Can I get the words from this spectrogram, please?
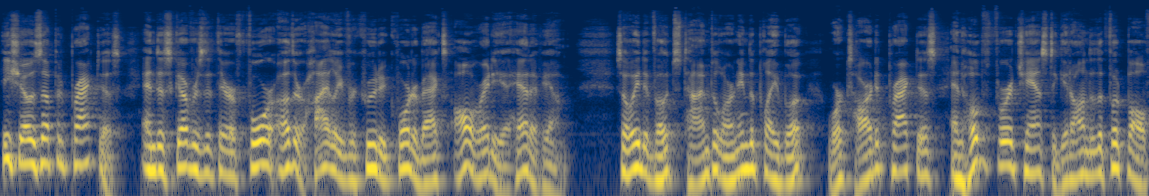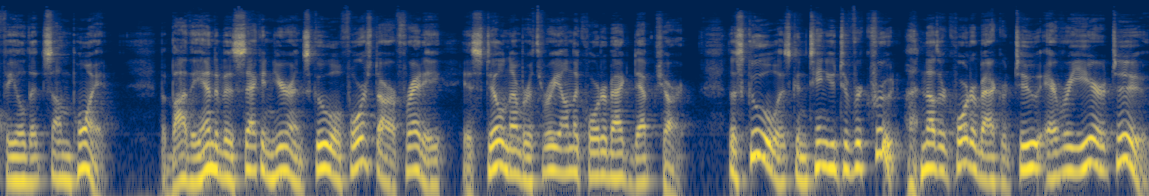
He shows up at practice and discovers that there are four other highly recruited quarterbacks already ahead of him so he devotes time to learning the playbook, works hard at practice, and hopes for a chance to get onto the football field at some point. But by the end of his second year in school, four star Freddie is still number three on the quarterback depth chart. The school has continued to recruit another quarterback or two every year, too.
